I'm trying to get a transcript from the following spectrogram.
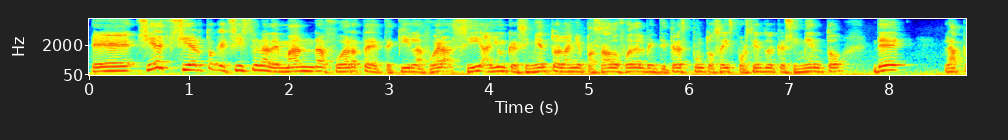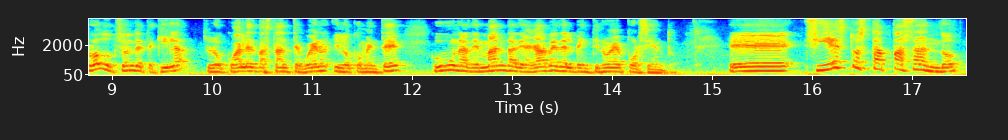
Eh, sí es cierto que existe una demanda fuerte de tequila afuera, sí hay un crecimiento, el año pasado fue del 23.6% del crecimiento de la producción de tequila, lo cual es bastante bueno y lo comenté, hubo una demanda de agave del 29%. Eh, si esto está pasando,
